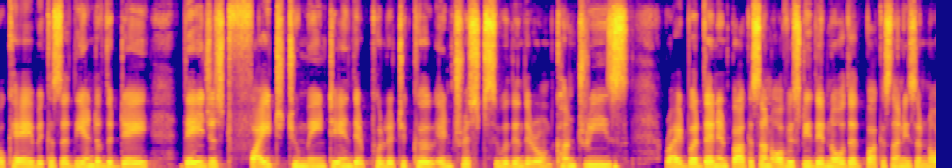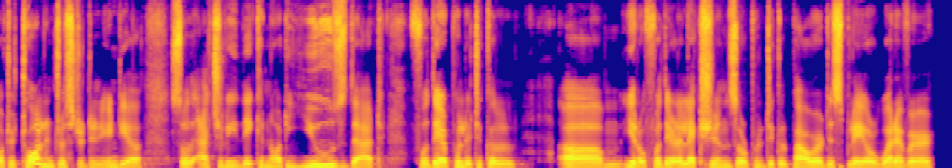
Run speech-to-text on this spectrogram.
Okay, because at the end of the day, they just fight to maintain their political interests within their own countries, right? But then in Pakistan, obviously, they know that Pakistanis are not at all interested in India. So actually, they cannot use that for their political um, you know, for their elections or political power display or whatever,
